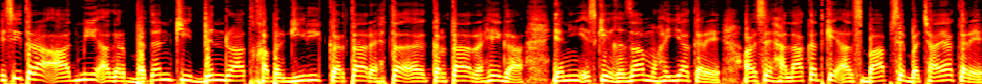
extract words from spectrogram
اسی طرح آدمی اگر بدن کی دن رات خبرگیری کرتا رہتا، کرتا رہے گا یعنی اس کی غذا مہیا کرے اور اسے ہلاکت کے اسباب سے بچایا کرے،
